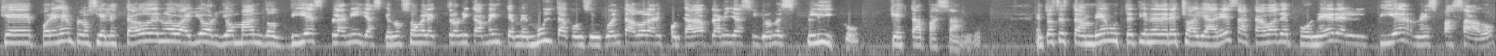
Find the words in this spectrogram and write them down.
que, por ejemplo, si el estado de Nueva York yo mando 10 planillas que no son electrónicamente, me multa con 50 dólares por cada planilla si yo no explico qué está pasando. Entonces también usted tiene derecho a acaba de poner el viernes pasado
